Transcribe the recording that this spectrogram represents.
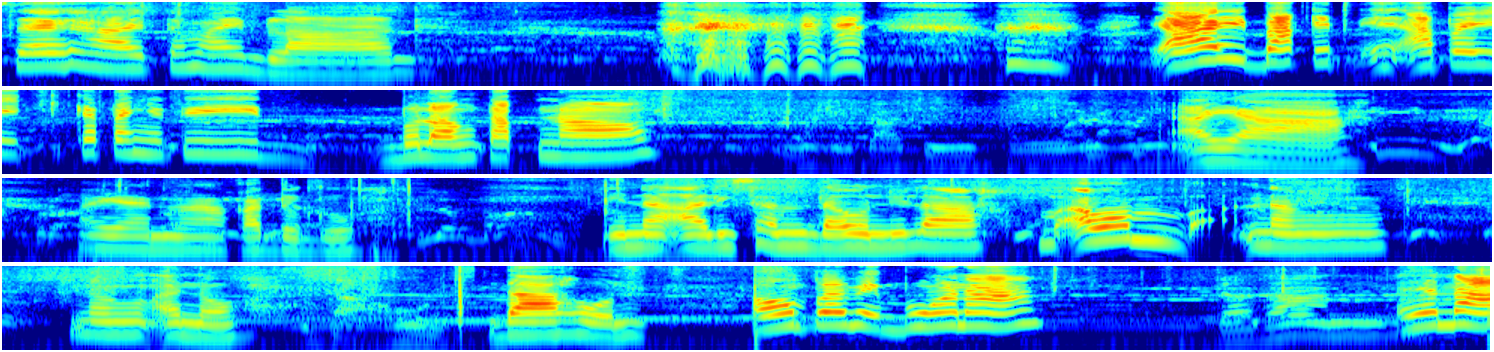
Say hi to my vlog. Ay, bakit eh, apay katang ti bulong tap no? Aya. Ayan mga kadugo. Inaalisan daw nila awam ng ng ano, Dahon. dahon. Awam pa may bunga na. Dadan. Ayan na.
